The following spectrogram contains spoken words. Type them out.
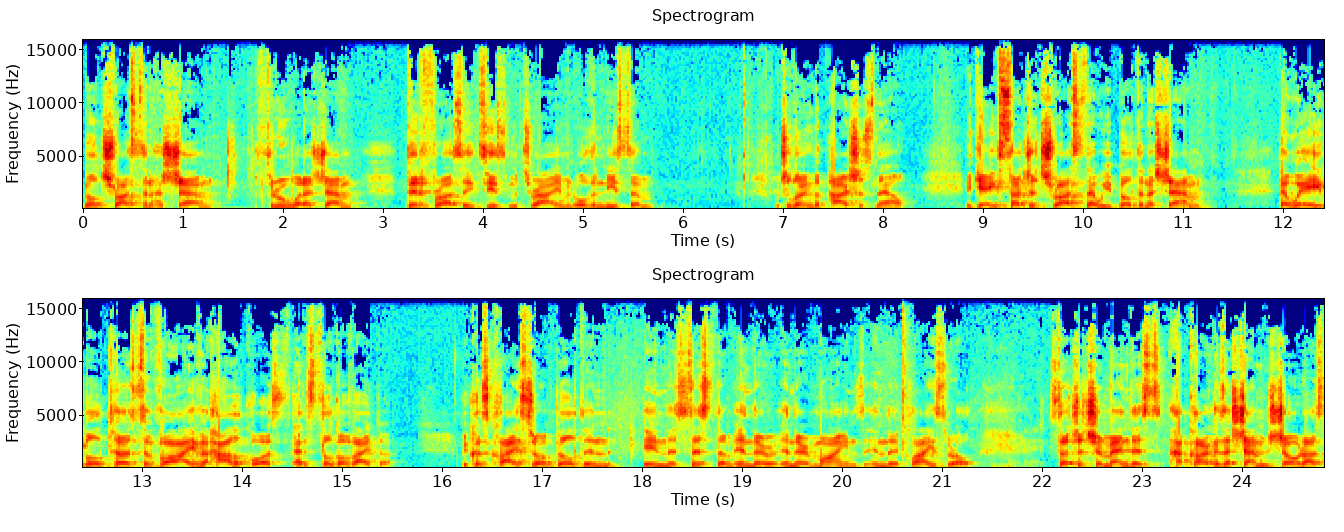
built trust in Hashem through what Hashem did for us in Yitzias Mitzrayim and all the Nisim, which we're learning the Parshas now, it gave such a trust that we built in Hashem that we're able to survive a Holocaust and still go weiter. Because Klai built in, in the system, in their, in their minds, in the Klai such a tremendous hakar, because Hashem showed us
